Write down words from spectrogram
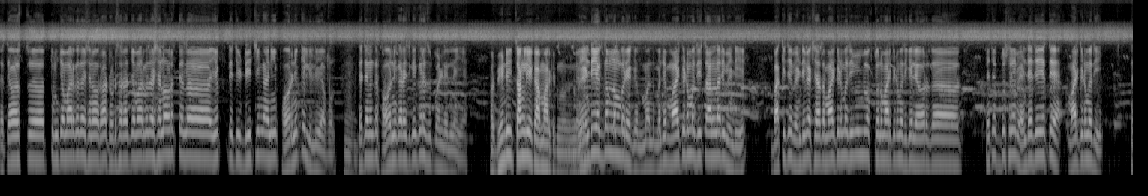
तर तेव्हाच अं, तुमच्या मार्गदर्शनावर राठोड सरांच्या मार्गदर्शनावरच त्याला एक त्याची ड्रिचिंग आणि फवारणी केलेली आहे आपण. त्याच्यानंतर फवारणी करायची काही गरजच पडलेली नाही आहे. बरं भेंडी चांगली आहे का मार्केट भेंडी एकदम नंबर एक आहे. म्हणजे मार्केटमध्ये चालणारी भेंडी आहे. बाकीच्या भेंडीपेक्षा आता मार्केटमध्ये मी बघतो ना मार्केटमध्ये गेल्यावर ज- त्याच्यात दुसऱ्या भेंड्या जे येते मार्केटमध्ये तर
